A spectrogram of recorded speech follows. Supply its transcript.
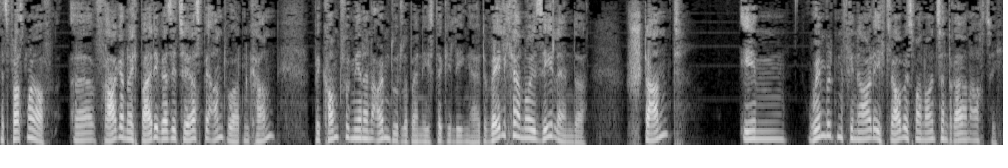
Jetzt passt mal auf. Äh, Frage an euch beide, wer sie zuerst beantworten kann, bekommt von mir einen Almdudler bei nächster Gelegenheit. Welcher Neuseeländer stand im Wimbledon-Finale, ich glaube es war 1983?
